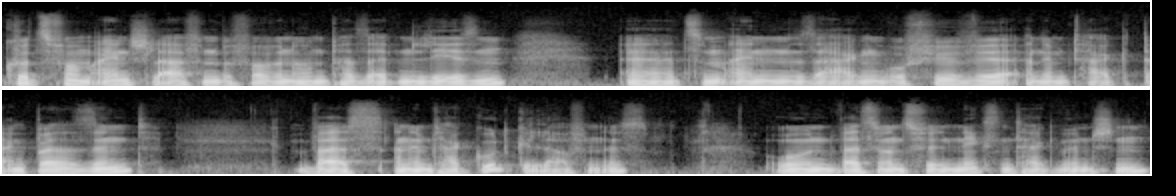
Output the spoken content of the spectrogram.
kurz vorm Einschlafen, bevor wir noch ein paar Seiten lesen, äh, zum einen sagen, wofür wir an dem Tag dankbar sind, was an dem Tag gut gelaufen ist und was wir uns für den nächsten Tag wünschen.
